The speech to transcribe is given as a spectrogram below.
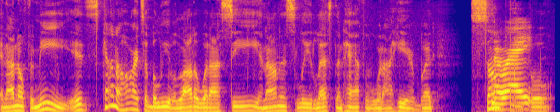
And I know for me, it's kind of hard to believe a lot of what I see, and honestly, less than half of what I hear. But some Right. people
